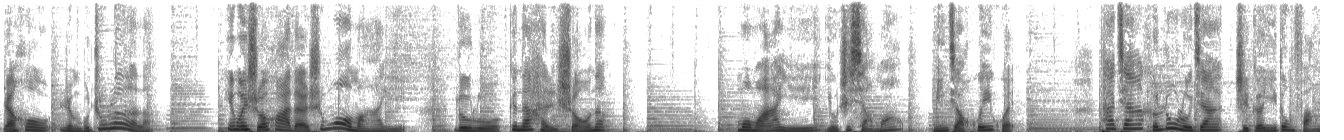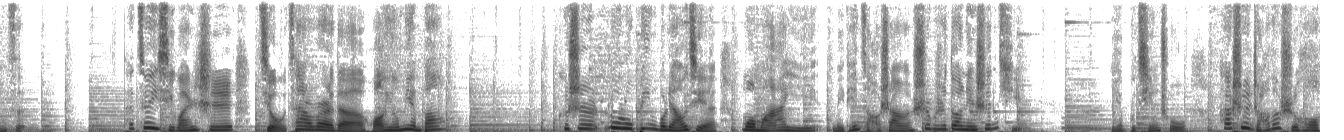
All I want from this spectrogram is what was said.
然后忍不住乐了，因为说话的是默默阿姨，露露跟她很熟呢。默默阿姨有只小猫，名叫灰灰，她家和露露家只隔一栋房子。她最喜欢吃韭菜味儿的黄油面包，可是露露并不了解默默阿姨每天早上是不是锻炼身体，也不清楚她睡着的时候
